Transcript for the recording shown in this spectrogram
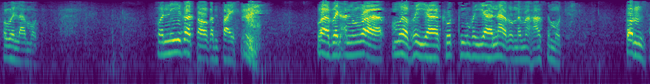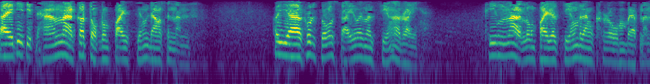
เพราะเวลาหมด วันนี้ก็ต่อกันไป ว่าเป็นอันว่าเมื่อพญาครุฑทิ้งพญานาคลงในมหาสมุทรต้นไทรที่ติดหางนาคก็ตกลงไปเสียงดังสนั่นพญาครุฑสงสัยว่ามันเสียงอะไร ทิ้งนาคลงไปแล้วเสียงดังโครมแบบนั้น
